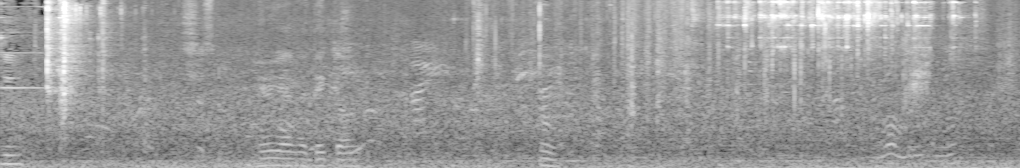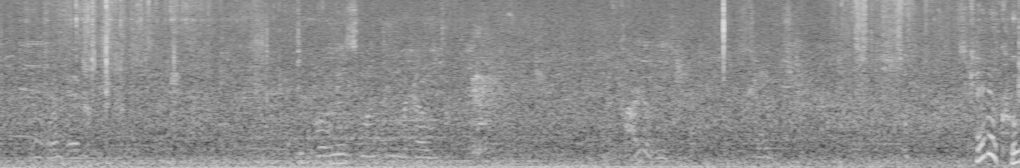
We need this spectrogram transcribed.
Here you have a big dog. Hmm. Oh. It's kind of cool.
